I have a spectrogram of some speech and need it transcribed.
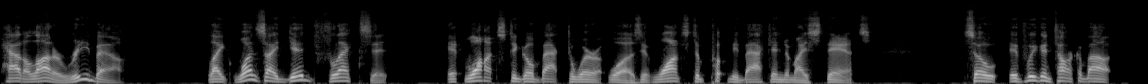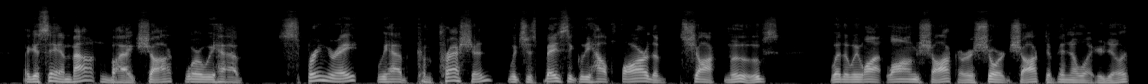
had a lot of rebound? Like once I did flex it, it wants to go back to where it was. It wants to put me back into my stance. So if we could talk about, like I say, a mountain bike shock where we have spring rate, we have compression, which is basically how far the shock moves, whether we want long shock or a short shock, depending on what you're doing.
